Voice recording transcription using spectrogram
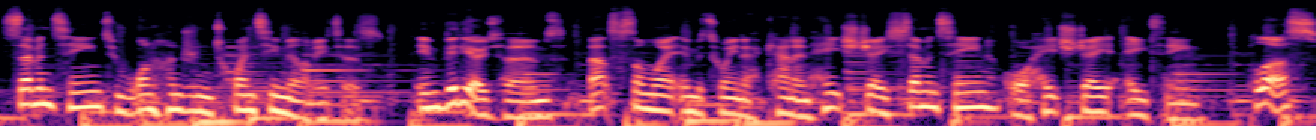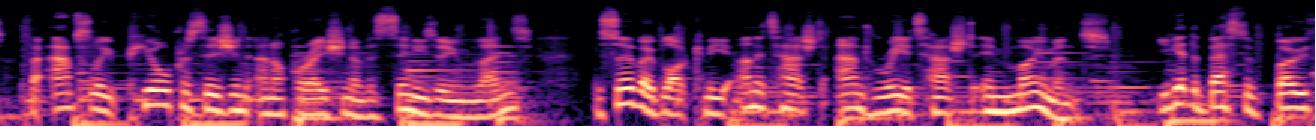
17 to 120 millimeters. In video terms, that's somewhere in between a Canon HJ17 or HJ18. Plus, for absolute pure precision and operation of a cine zoom lens, the servo block can be unattached and reattached in moments. You get the best of both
